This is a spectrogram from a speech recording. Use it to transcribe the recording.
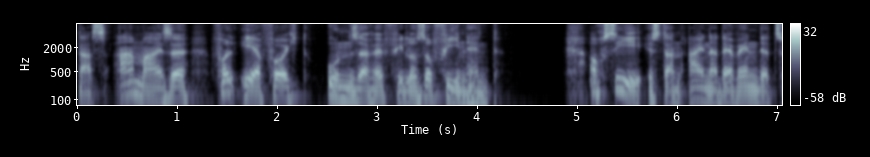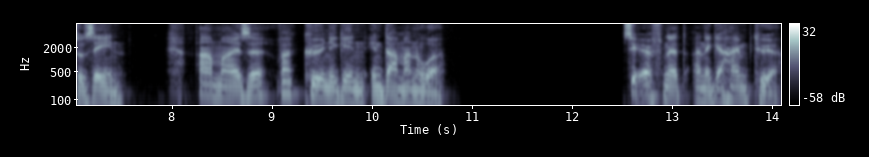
das Ameise voll Ehrfurcht unsere Philosophie nennt. Auch sie ist an einer der Wände zu sehen. Ameise war Königin in Damanhur. Sie öffnet eine Geheimtür.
